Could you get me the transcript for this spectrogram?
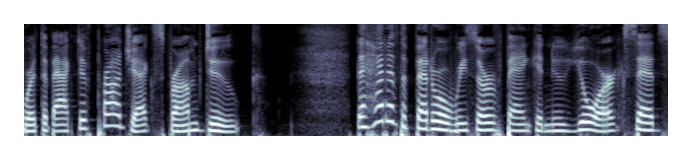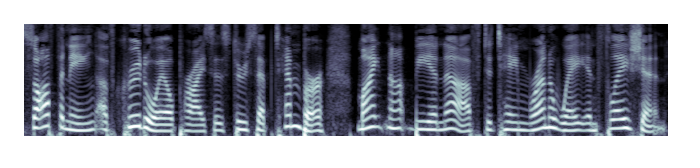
worth of active projects from from Duke. The head of the Federal Reserve Bank in New York said softening of crude oil prices through September might not be enough to tame runaway inflation,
